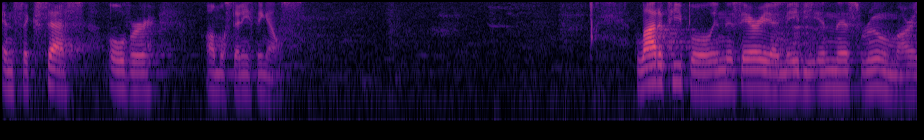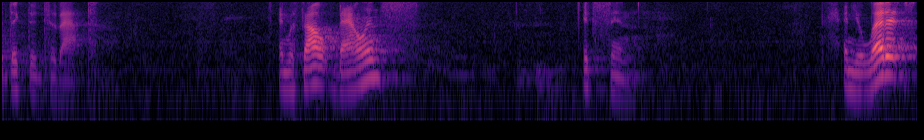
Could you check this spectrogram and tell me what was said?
and success over almost anything else. A lot of people in this area, maybe in this room, are addicted to that. And without balance, it's sin. And you let it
